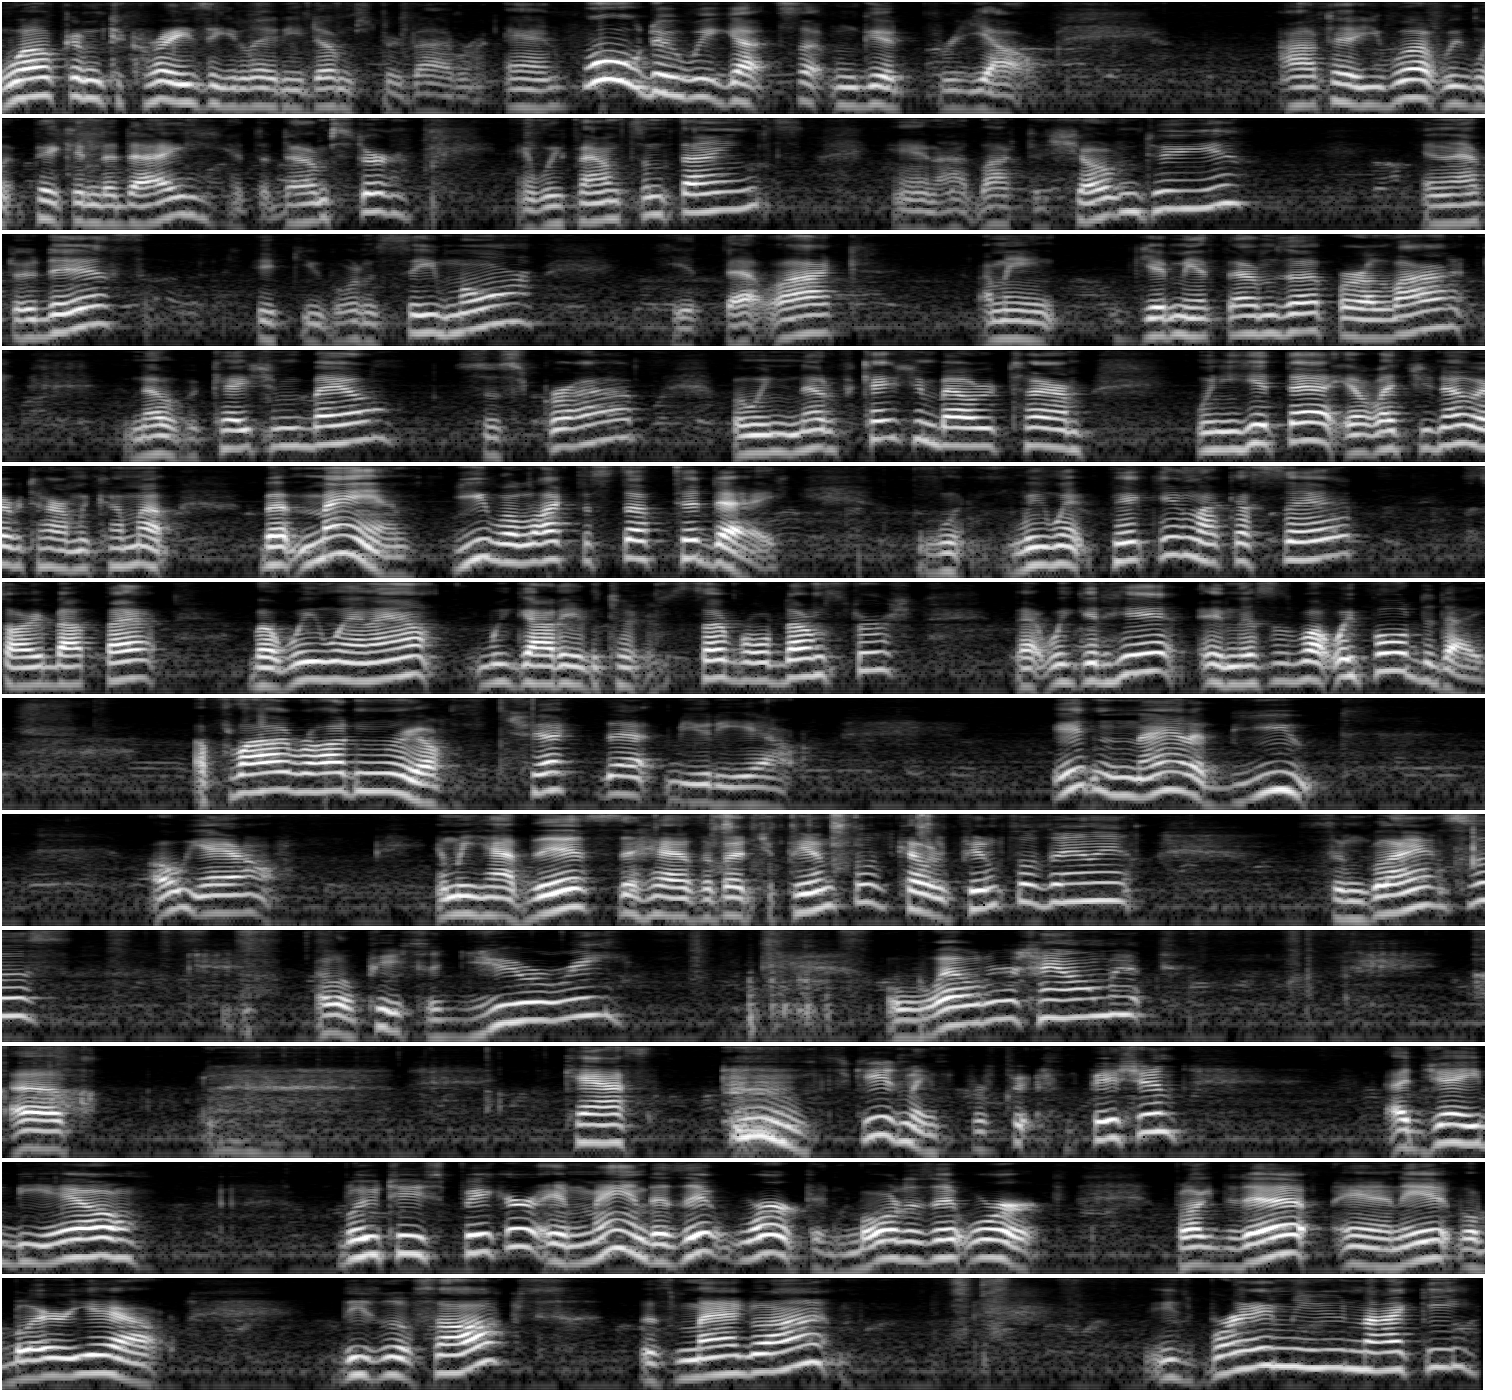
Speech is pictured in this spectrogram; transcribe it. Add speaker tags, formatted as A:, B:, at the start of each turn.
A: Welcome to Crazy Lady Dumpster Diver. And whoa, do we got something good for y'all. I'll tell you what, we went picking today at the dumpster and we found some things and I'd like to show them to you. And after this, if you want to see more, hit that like. I mean, give me a thumbs up or a like, notification bell, subscribe. But when your notification bell every time, when you hit that, it'll let you know every time we come up. But man, you will like the stuff today. We went picking, like I said. Sorry about that. But we went out, we got into several dumpsters that we could hit, and this is what we pulled today. A fly rod and reel. Check that beauty out. Isn't that a beaut? Oh yeah. And we have this that has a bunch of pencils, colored pencils in it. Some glasses. A little piece of jewelry. A welder's helmet. A cast, excuse me, for fishing. A JBL Bluetooth speaker. And man, does it work. And boy, does it work. Plugged it up and it will blur you out. These little socks, this Maglite, these brand new Nike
